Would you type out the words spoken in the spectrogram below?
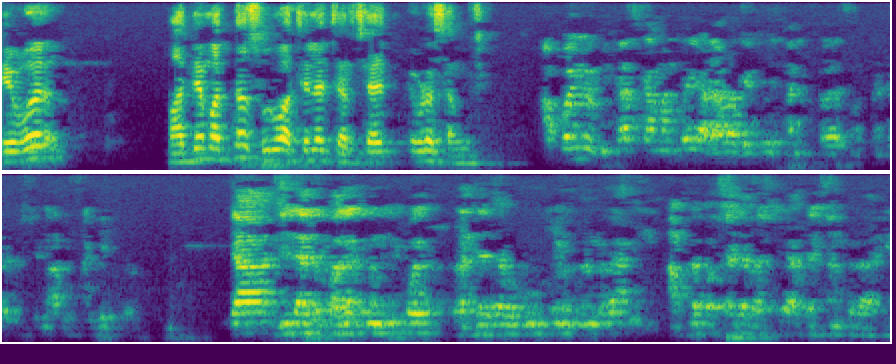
केवळ माध्यमातून सुरू असलेल्या चर्चा आहेत एवढं सांगू शकतो. आपण विकास कामांचाही आढावा घेतोय स्थानिक स्वराज्य संस्थांच्या दृष्टीने आपण सांगितलं त्या जिल्ह्याचं पालकमंत्रीपद राज्याच्या उपमुख्यमंत्र्यांकडे आणि आपल्या पक्षाच्या राष्ट्रीय अध्यक्षांकडे आहे.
